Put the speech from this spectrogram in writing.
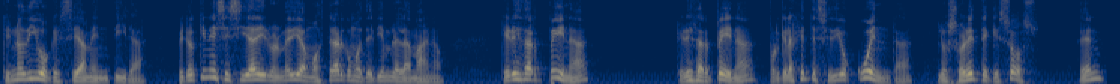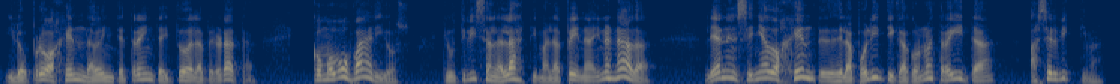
Que no digo que sea mentira, pero qué necesidad de ir a un medio a mostrar cómo te tiembla la mano. Querés dar pena, querés dar pena, porque la gente se dio cuenta lo sorete que sos. ¿ven? Y lo pro Agenda 2030 y toda la perorata. Como vos varios que utilizan la lástima, la pena, y no es nada. Le han enseñado a gente desde la política con nuestra guita a ser víctima.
